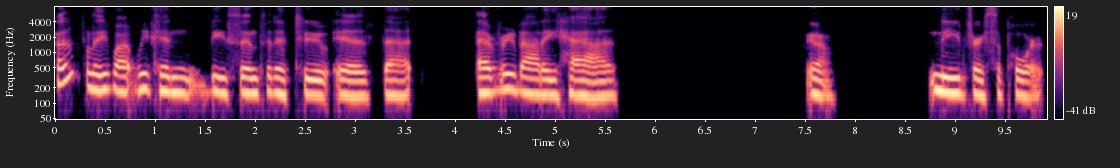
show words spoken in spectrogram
hopefully, what we can be sensitive to is that everybody has, you know, need for support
